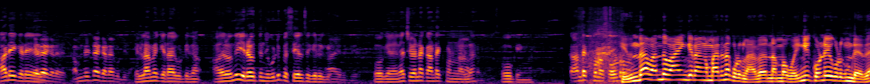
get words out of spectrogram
ஆடே கிடையாது. கிடா கிடையாது. கம்ப்ளீட்டாக கிடா குட்டி தான். எல்லாமே கெடா குட்டி தான். அதில் வந்து இருபத்தஞ்சு குட்டி இப்போ சேல்ஸுக்கு இருக்கு. ஆ, இருக்குது ஓகே ஏதாச்சும் வேணா காண்டாக்ட் பண்ணலாம்ல? ஓகேங்கண்ணா காண்டாக்ட் பண்ண சொல்கிறோம் இருந்தால் வந்து வாங்கிக்கிறாங்க மாதிரி தான் கொடுக்கலாம். அதை நம்ம எங்கேயும் கொண்டு போய் கொடுக்க முடியாது.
